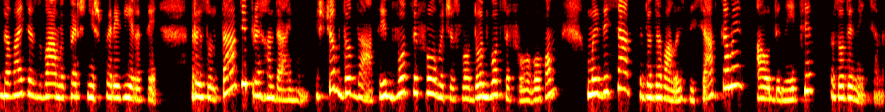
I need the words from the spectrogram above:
давайте з вами, перш ніж перевірити результати, пригадаємо, щоб додати двоцифрове число до двоцифрового, ми десятки додавали з десятками, а одиниці з одиницями.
